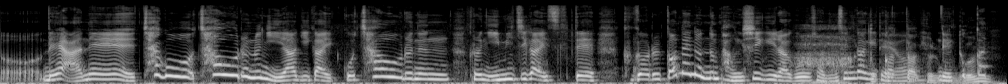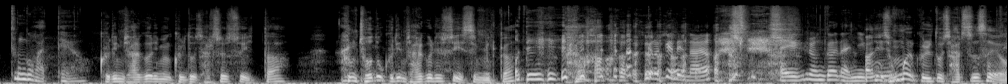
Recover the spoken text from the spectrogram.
어, 내 안에 차고 차오르는 이야기가 있고 차오르는 그런 이미지가 있을 때 그거를 꺼내놓는 방식이라고 저는 아, 생각이 똑같다, 돼요. 결국은. 네, 똑같은 것 같아요. 그림 잘 그리면 글도 잘 쓸 수 있다. 그럼 저도 그림 잘 그릴 수 있습니까? 어, 네. 그렇게 되나요? 아니, 그런 건 아니고. 아니 정말 글도 잘 쓰세요.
